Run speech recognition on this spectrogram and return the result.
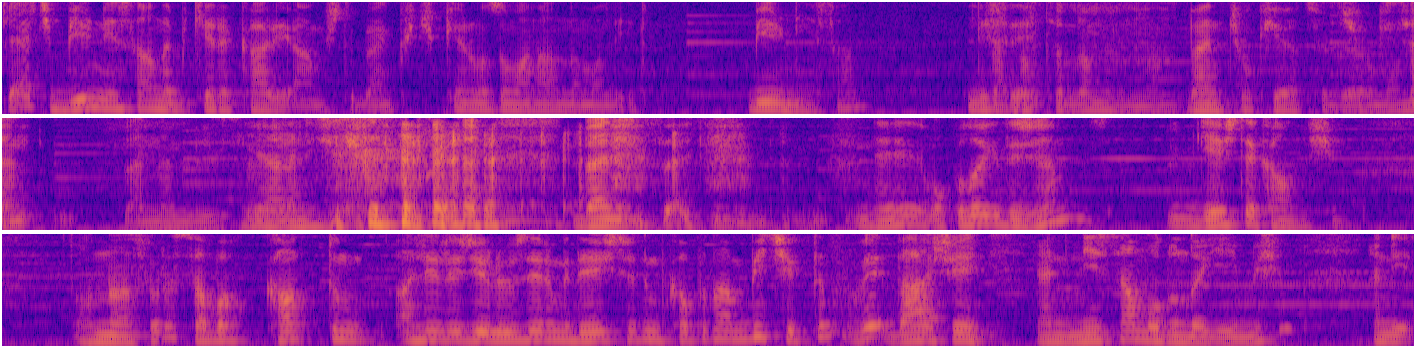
gerçi 1 Nisan'da bir kere kar yağmıştı. Ben küçükken o zaman anlamalıydım. 1 Nisan lise. Ben hatırlamıyorum lan. Ben çok iyi hatırlıyorum Çünkü onu. sen benden büyüksün. yani ben ne okula gideceğim. Geç de kalmışım. Ondan sonra sabah kalktım alelacele üzerimi değiştirdim kapıdan bir çıktım ve daha şey yani Nisan modunda giyinmişim. Hani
